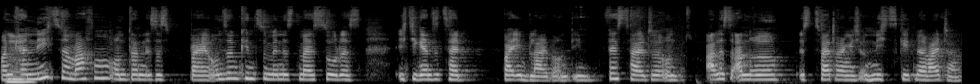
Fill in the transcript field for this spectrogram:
man mhm. kann nichts mehr machen und dann ist es bei unserem Kind zumindest meist so, dass ich die ganze Zeit bei ihm bleibe und ihn festhalte und alles andere ist zweitrangig und nichts geht mehr weiter.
